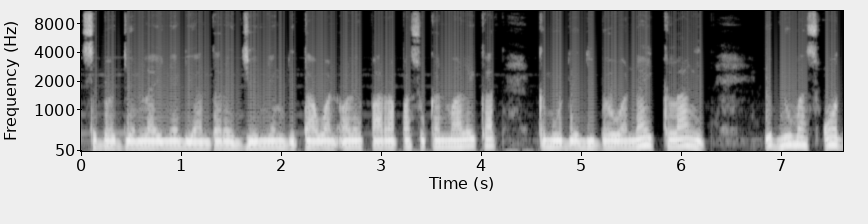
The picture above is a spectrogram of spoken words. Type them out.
sebagian lainnya di antara jin yang ditawan oleh para pasukan malaikat kemudian dibawa naik ke langit Ibnu Mas'ud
